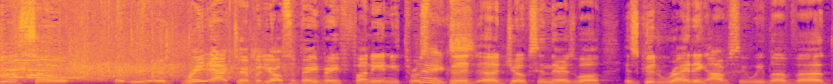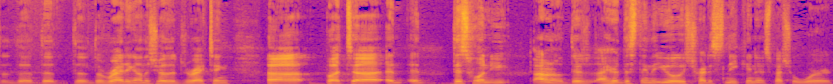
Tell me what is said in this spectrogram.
You're so. You're a great actor, but you're also very, very funny, and you throw Thanks. some good uh, jokes in there as well. It's good writing. Obviously, we love uh, the, the, the, the, writing on the show, the directing. Uh, but uh, and, and this one, you, I don't know. There's, I heard this thing that you always try to sneak in a special word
